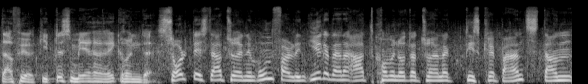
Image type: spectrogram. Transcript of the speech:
Dafür gibt es mehrere Gründe. Sollte es da zu einem Unfall in irgendeiner Art kommen oder zu einer Diskrepanz, dann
